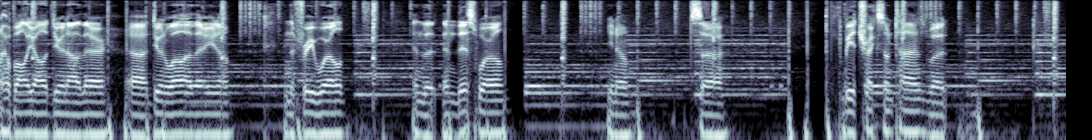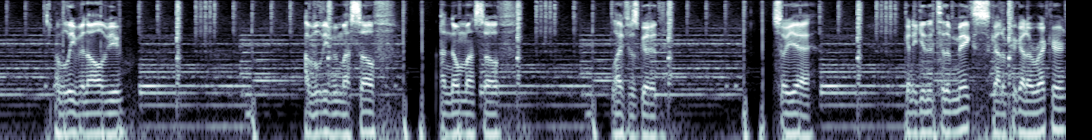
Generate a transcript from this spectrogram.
I hope all y'all are doing out there, uh, doing well out there. You know, in the free world, in the in this world. You know, it's uh, it can be a trek sometimes, but I believe in all of you. I believe in myself. I know myself. Life is good. So yeah, gonna get into the mix. Gotta pick out a record.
